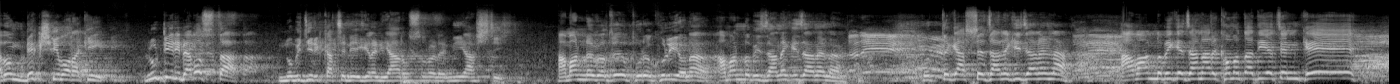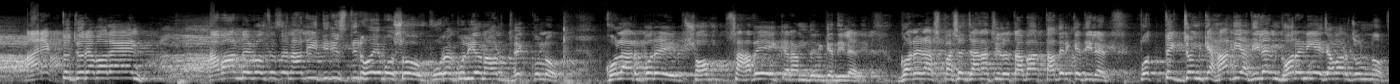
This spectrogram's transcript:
এবং ডেকসি ভরা কি? রুটির ব্যবস্থা। নবীজির কাছে নিয়ে গেলেন ইয়ার রসুল নিয়ে আসছি। আমার নবী বলছে পুরো খুলিও না। আমার নবী জানে কি জানে না। প্রত্যেকে আসছে জানে কি জানে না? আমার নবীকে জানার ক্ষমতা দিয়েছেন কে? আর একটু জোরে বলেন। আমার নবী বলতেছেন আলী ধীর স্থির হয়ে বসো। পুরো খুলিও না অর্ধেক খুলো। খোলার পরে সব সাহাবে কেরামদেরকে দিলেন। ঘরের আশপাশে যারা ছিল তাবার তাদেরকে দিলেন। প্রত্যেকজনকে হাদিয়া দিলেন ঘরে নিয়ে যাওয়ার জন্য।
